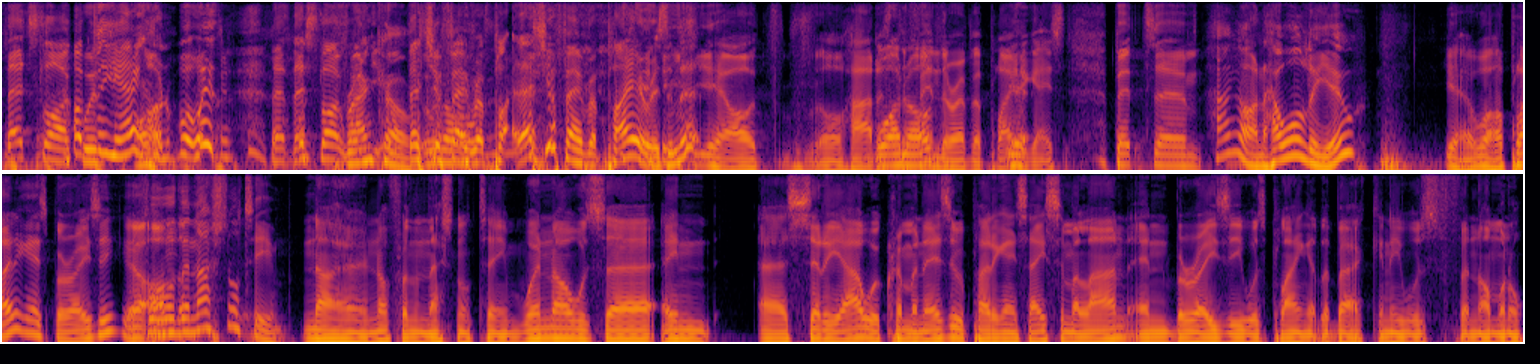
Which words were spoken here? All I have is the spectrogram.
that's like I'm with, thinking, hang on. What, what- that, that's like when you- Franco. that's your favorite. old- Pla- that's your favorite player, isn't it? yeah, oh, well, hardest One defender I ever played Yeah. against. But um, Hang on, how old are you? Yeah, well, I played against Baresi. Yeah, For I'm- the national team. no, not for the national team. When I was uh, in uh, Serie A with Cremonese, we played against AC Milan, and Baresi was playing at the back, and he was phenomenal.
